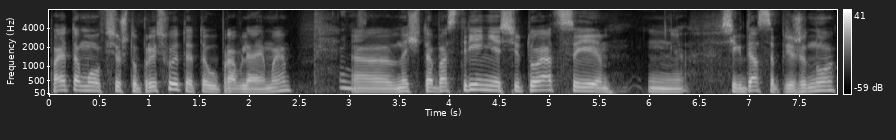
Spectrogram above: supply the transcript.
Поэтому все, что происходит, это управляемое. Конечно. Значит, обострение ситуации всегда сопряжено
